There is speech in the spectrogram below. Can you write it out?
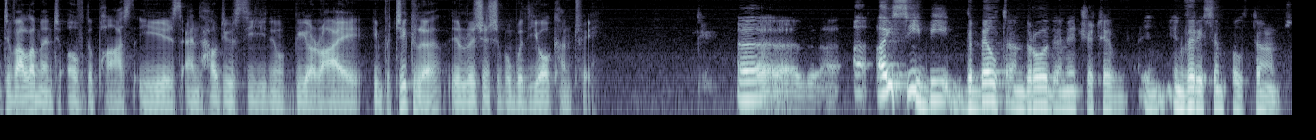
development of the past years, and how do you see, you know, BRI in particular, the relationship with your country? Uh, I see the Belt and Road Initiative in, in very simple terms.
